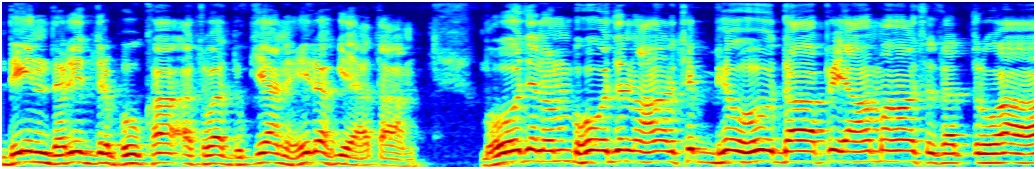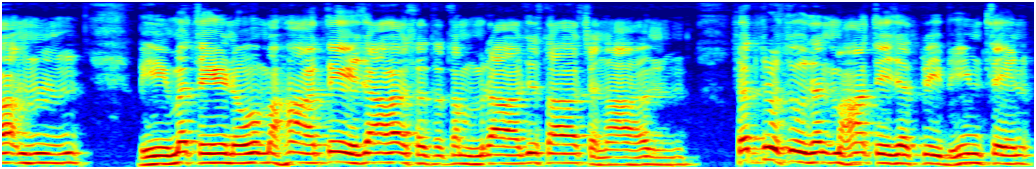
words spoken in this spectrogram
दीन, दरिद्र, भूखा अथवा दुखिया नहीं रह गया था। भोजनम भोजनार्थिभ्यो दापयामास शत्रुआ भीमसेनो महातेजा सततम राजशासना शत्रुसूदन महातेजस्वी भीमसेन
